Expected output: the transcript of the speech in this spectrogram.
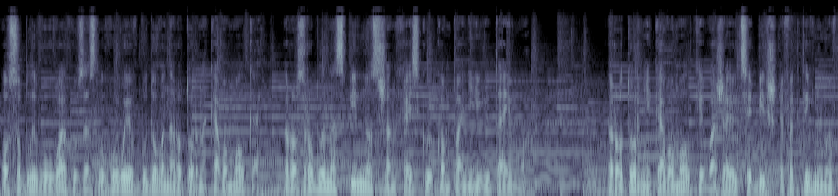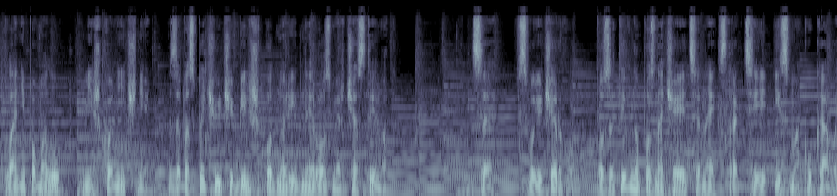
Особливу увагу заслуговує вбудована роторна кавомолка, розроблена спільно з шанхайською компанією Таймо. Роторні кавомолки вважаються більш ефективними в плані помилу, ніж конічні, забезпечуючи більш однорідний розмір частинок. Це, в свою чергу, позитивно позначається на екстракції і смаку кави.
